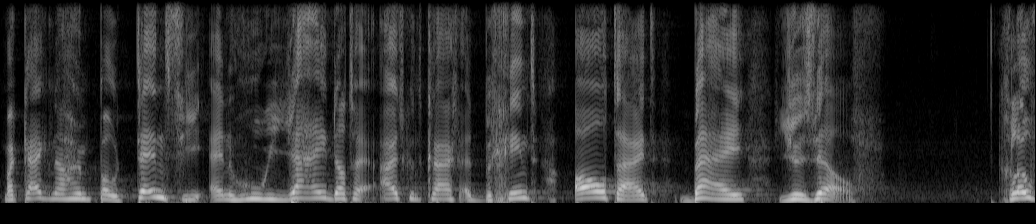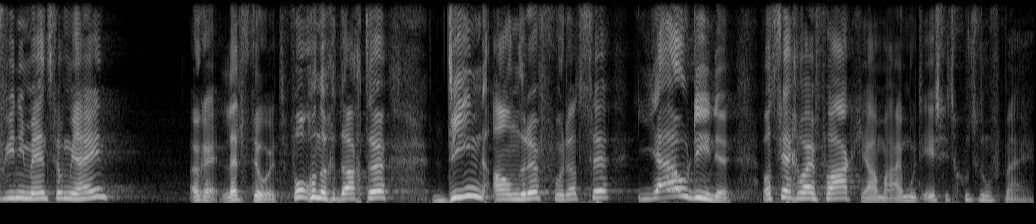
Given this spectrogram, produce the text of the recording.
Maar kijk naar hun potentie en hoe jij dat eruit kunt krijgen. Het begint altijd bij jezelf. Geloof je in die mensen om je heen? Oké, let's do it. Volgende gedachte. Dien anderen voordat ze jou dienen. Wat zeggen wij vaak? Ja, maar hij moet eerst iets goeds doen voor mij.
